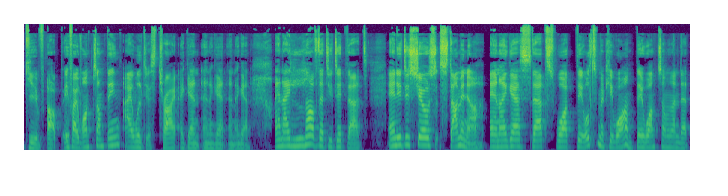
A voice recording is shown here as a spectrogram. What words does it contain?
give up. If I want something, I will just try again and again and again. And I love that you did that. And it just shows stamina. And I guess that's what they ultimately want. They want someone that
